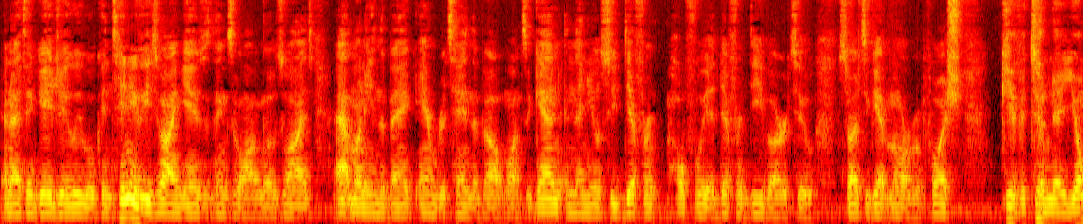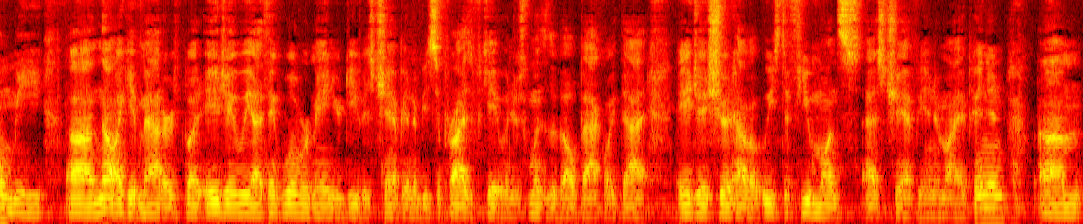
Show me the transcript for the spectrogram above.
And I think AJ Lee will continue these mind games and things along those lines at Money in the Bank and retain the belt once again. And then you'll see different, hopefully a different diva or two start to get more of a push give it to Naomi. Uh, not like it matters, but AJ Lee, I think, will remain your Divas champion. I'd be surprised if Kaitlyn just wins the belt back like that. AJ should have at least a few months as champion, in my opinion. Um,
